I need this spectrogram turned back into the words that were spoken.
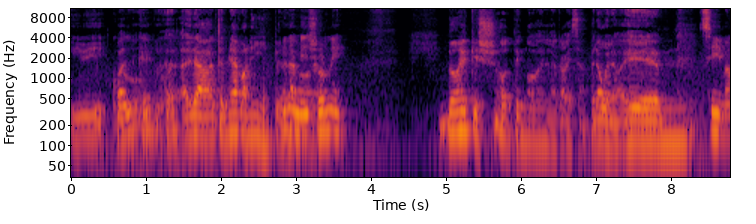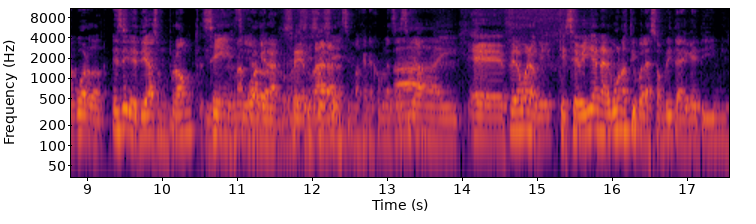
y- ¿Cuál? ¿Qué? ¿Cuál? Era, terminaba con I, pero ¿No era no, Midjourney? No el que yo tengo en la cabeza. Pero bueno, eh, Sí, me acuerdo. ese que te das un prompt y Sí, me acuerdo. que era Sí, re sí, sí, rara sí. las imágenes como las hacía. Ay. Eh, pero bueno, que, que se veían algunos tipo la sombrita de Getty Im-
